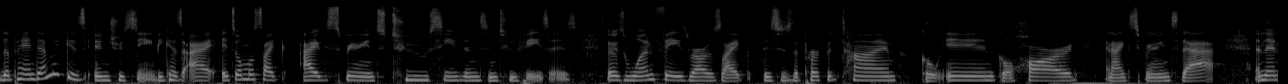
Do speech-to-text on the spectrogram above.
the pandemic is interesting because I. It's almost like I experienced two seasons and two phases. There's one phase where I was like, "This is the perfect time. Go in, go hard," and I experienced that. And then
